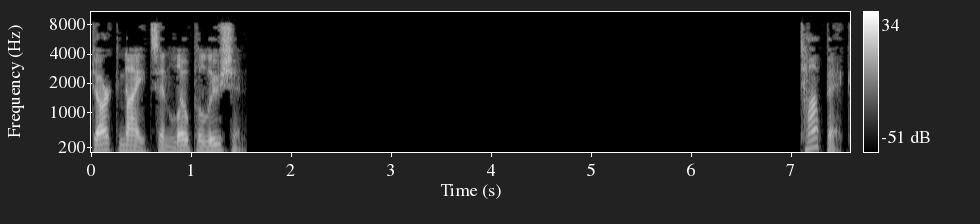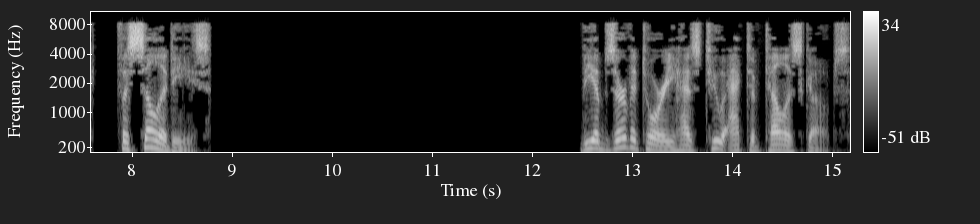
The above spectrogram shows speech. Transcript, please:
dark nights and low pollution. Topic: Facilities. The observatory has two active telescopes.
